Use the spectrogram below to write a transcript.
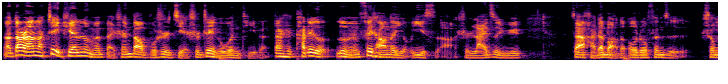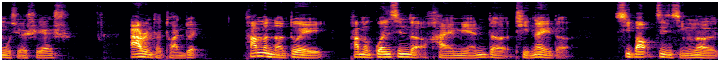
那当然了，这篇论文本身倒不是解释这个问题的，但是它这个论文非常的有意思啊，是来自于在海德堡的欧洲分子生物学实验室 Arent 团队，他们呢对他们关心的海绵的体内的细胞进行了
